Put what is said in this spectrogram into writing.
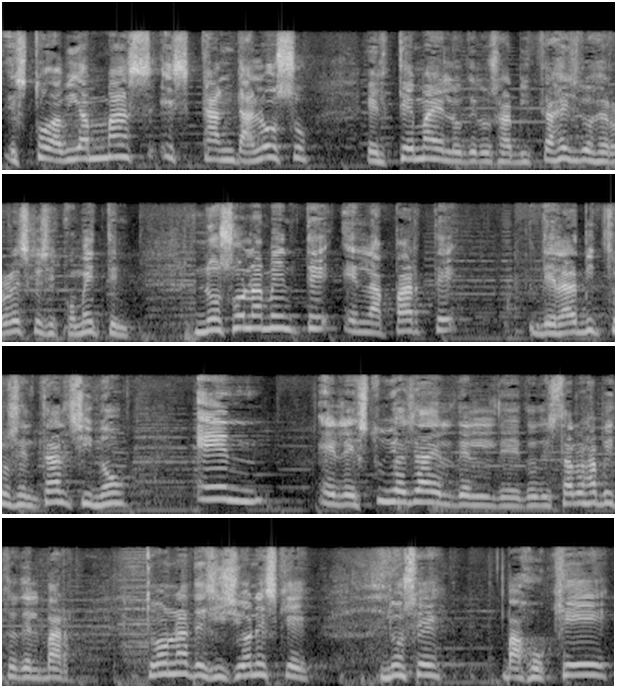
es todavía más escandaloso el tema de los, de los arbitrajes y los errores que se cometen, no solamente en la parte del árbitro central, sino en el estudio allá del, de donde están los árbitros del VAR. Toman unas decisiones que no sé bajo qué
